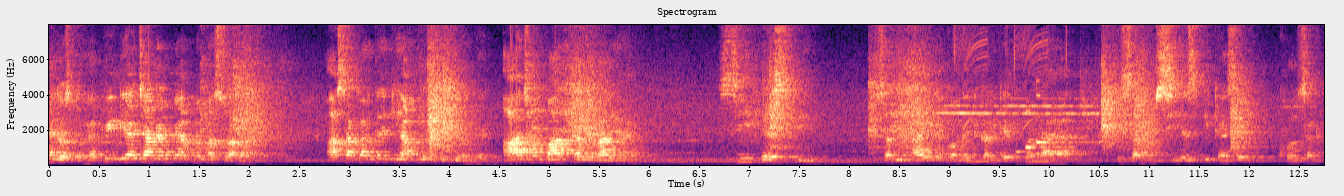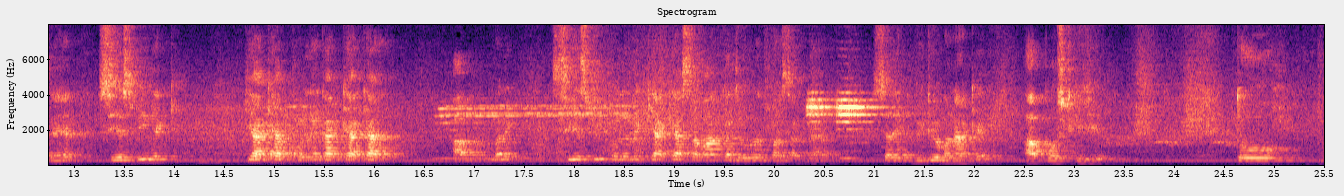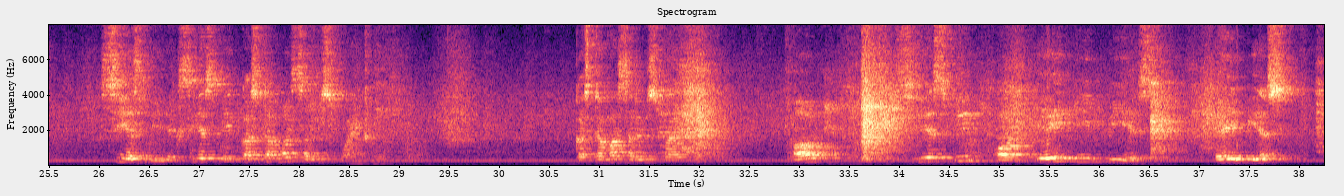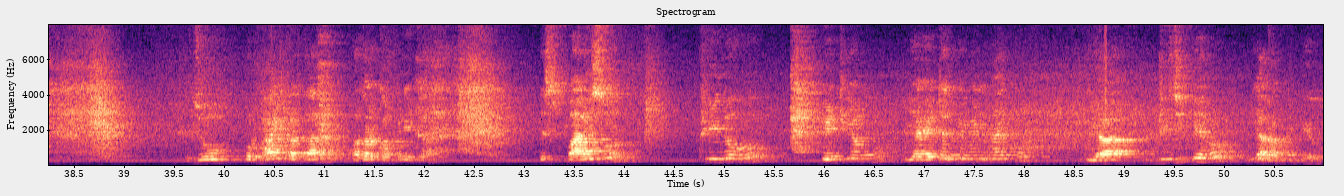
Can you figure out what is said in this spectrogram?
दोस्तों happy India channel में आप लोग का स्वागत है। आशा करते हैं कि आप लोग ठीक होंगे। आज हम बात करने वाले हैं सी एस पी सभी भाई ने कमेंट करके बताया कि सर, हम सी एस पी कैसे खोल सकते हैं? सी एस पी में क्या क्या खोलने का क्या क्या आप, मैंने सी एस पी खोलने में क्या क्या सामान का ज़रूरत पड़ सकता है? सर, एक वीडियो बना के आप पोस्ट कीजिए। तो सी एस पी एक C S P customer service point हो। कस्टमर सर्विस है। और सी एस पी और A E P S A E P S जो प्रोवाइड करता है अदर कंपनी का स्पाइस हो फिनो हो पेटीएम हो, या एयरटेल पेमेंट बैंक हो, या डीजी पे हो, या रॉकी पे हो।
